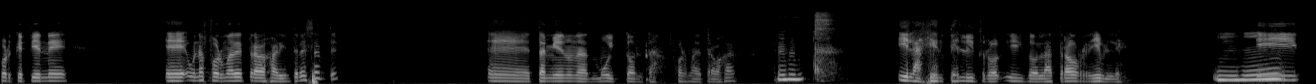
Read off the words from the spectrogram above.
Porque tiene eh, una forma de trabajar interesante. Eh, también una muy tonta forma de trabajar. Y la gente lo idolatra horrible. Y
